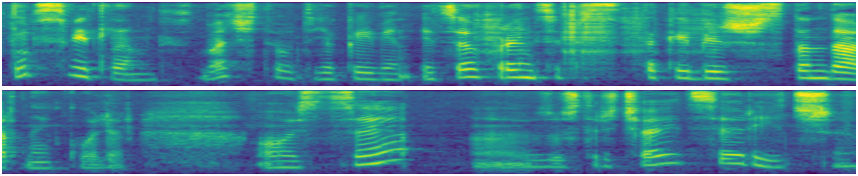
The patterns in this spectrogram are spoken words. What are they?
Тут світлий аметист, бачите, от який він. І це, в принципі, такий більш стандартний колір. Ось це е, зустрічається рідше.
